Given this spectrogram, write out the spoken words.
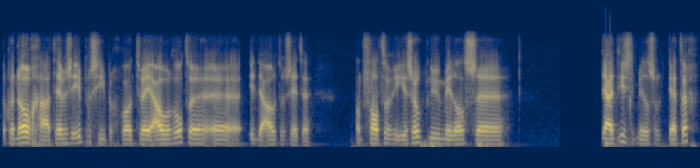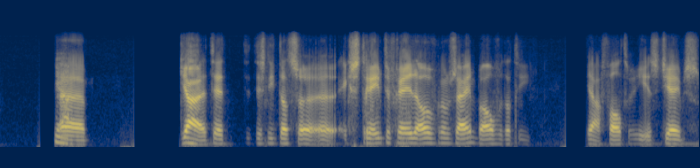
Renault gaat, hebben ze in principe gewoon twee oude rotten in de auto zitten. Want Valtteri is ook nu inmiddels. Ja, die is inmiddels ook 30. Ja, ja het, het, het, is niet dat ze extreem tevreden over hem zijn. Behalve dat hij. Ja, Valtteri is James.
